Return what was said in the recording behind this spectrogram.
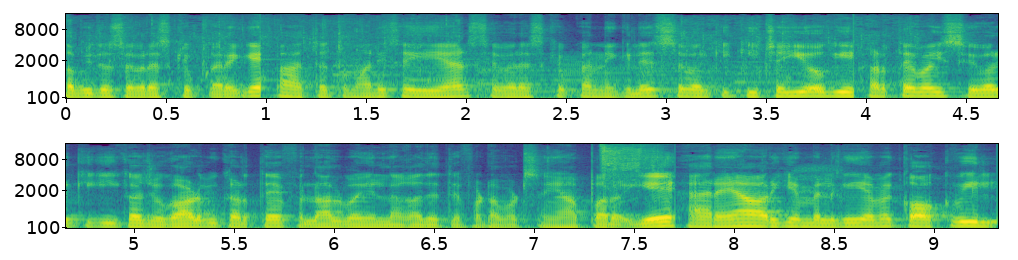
तभी तो सिवर स्किप करेंगे। बात तो तुम्हारी सही है यार सिवर स्किप करने के लिए सिवर की की चाहिए होगी। करते भाई सिवर की की का जुगाड़ भी करते हैं, फ़िलहाल भाई लगा देते फटाफट से यहाँ पर। ये अरे और ये मिल गई हमें कॉकवील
